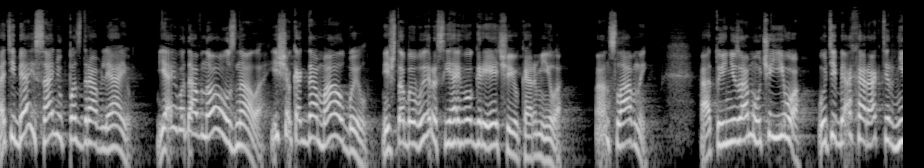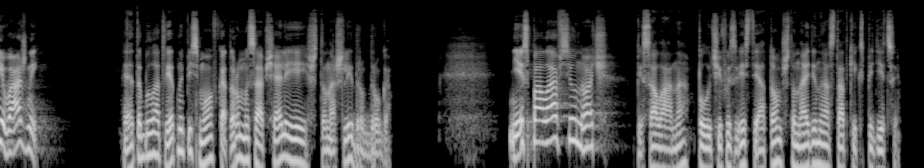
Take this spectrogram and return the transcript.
«А тебя и Саню поздравляю. Я его давно узнала, еще когда мал был, и чтобы вырос, я его гречею кормила. Он славный. А ты не замучай его, у тебя характер неважный». Это был ответ на письмо, в котором мы сообщали ей, что нашли друг друга. «Не спала всю ночь», — писала она, получив известие о том, что найдены остатки экспедиции.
